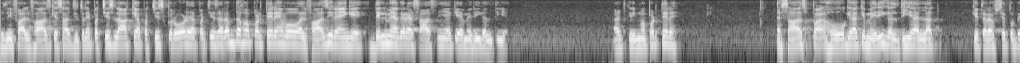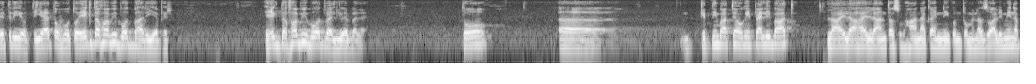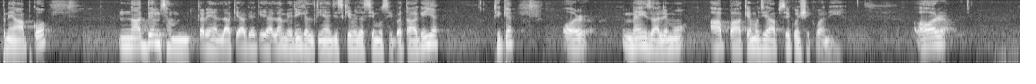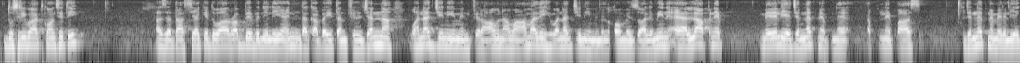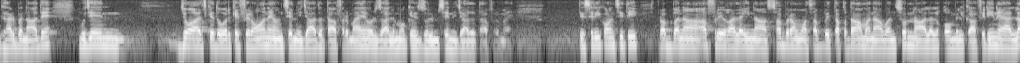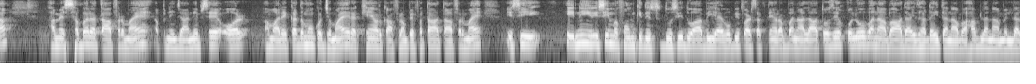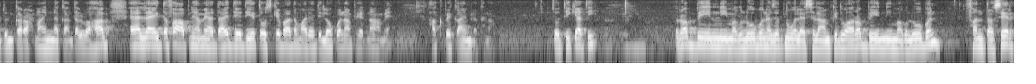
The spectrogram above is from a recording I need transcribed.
وظیفہ الفاظ کے ساتھ جتنے پچیس لاکھ یا پچیس کروڑ یا پچیس ارب دفعہ پڑھتے رہیں، وہ الفاظ ہی رہیں گے۔ دل میں اگر احساس نہیں ہے کہ یہ میری غلطی ہے۔ آیت کریمہ پڑھتے رہے۔ احساس ہو گیا کہ میری غلطی ہے، اللہ کی طرف سے تو بہتری ہوتی ہے، تو وہ تو ایک دفعہ بھی بہت بھاری ہے پھر۔ ایک دفعہ بھی بہت ویلیویبل ہے۔ تو کتنی باتیں ہو گئیں؟ پہلی بات، لا الہ الا انت سبحانہ کا انی کنت من الظالمین، اپنے آپ کو نادم سم کریں اللہ کے آگے کہ اللہ میری غلطیاں ہیں، جس کی وجہ سے مصیبت آ گئی ہے۔ ٹھیک ہے؟ اور میں ہی ظالم ہوں، آپ پا کے مجھے آپ سے کوئی شکوہ نہیں ہے۔ اور دوسری بات کون سی تھی؟ حضرت آسیہ کی دعا، رب بن لی عندک بیتا فی الجنہ ونجنی من فرعون وعملی ونجنی من القوم الظالمین. اے اللہ، اپنے، میرے لیے جنت میں اپنے اپنے پاس، جنت میں میرے لیے گھر بنا دیں۔ مجھے ان، جو آج کے دور کے فرعون ہیں، ان سے نجات عطا فرمائیں اور ظالموں کے ظلم سے نجات عطا فرمائیں۔ تیسری کون سی تھی؟ ربنا افرغ علینا صبر و صب تقدامنا ونصرنا علی القوم الکافرین اے اللہ ہمیں صبر عطا فرمائیں اپنی جانب سے اور ہمارے قدموں کو جمائے رکھیں اور کافروں پہ فتح عطا فرمائیں۔ اسی، انہی، اسی مفہوم کی دوسری دعا بھی ہے، وہ بھی پڑھ سکتے ہیں۔ ربنا لا تزغ قلوبنا بعد اذ هديتنا وهب لنا من لدنك رحمہ انك انت الوهاب۔ اے اللہ، ایک دفعہ آپ نے ہمیں ہدایت دے دی تو اس کے بعد ہمارے دلوں کو نہ پھیرنا، ہمیں حق پہ قائم رکھنا۔ چوتھی کیا تھی؟ رب انی مغلوب، حضرت نو علیہ السلام کی دعا، رب انی مغلوب فانتصر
